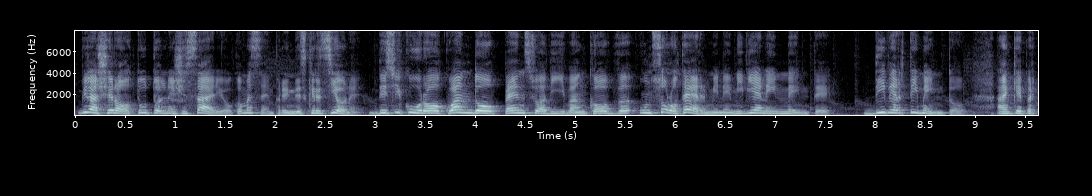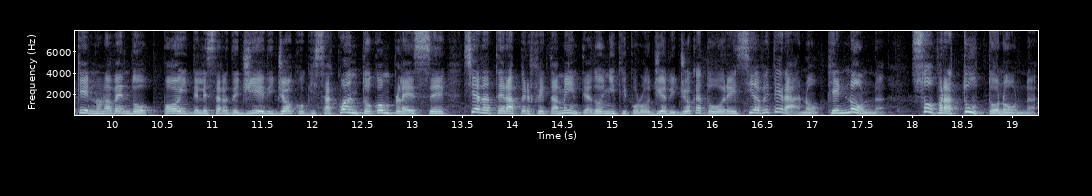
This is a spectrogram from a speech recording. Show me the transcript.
Vi lascerò tutto il necessario come sempre in descrizione. Di sicuro quando penso ad Ivankov un un solo termine mi viene in mente. Divertimento, anche perché non avendo poi delle strategie di gioco chissà quanto complesse, si adatterà perfettamente ad ogni tipologia di giocatore, sia veterano che non, soprattutto non.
